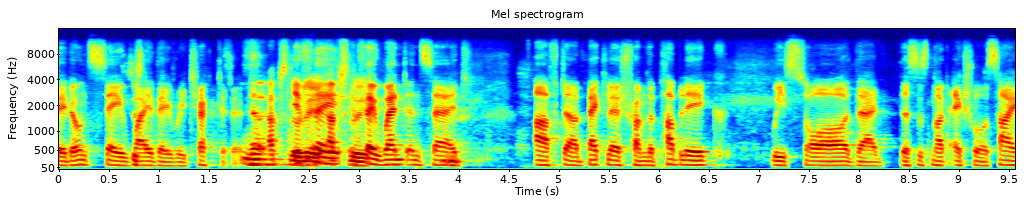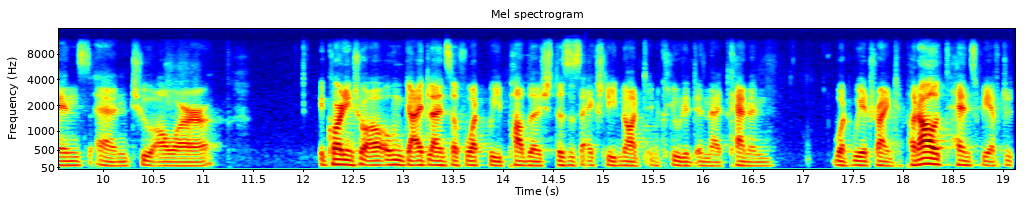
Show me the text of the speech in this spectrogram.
They don't say Just, why they retracted it. No, absolutely. If they, absolutely. if they went and mm-hmm. said, after backlash from the public, we saw that this is not actual science, and to our, according to our own guidelines of what we publish, this is actually not included in that canon. What we are trying to put out, hence we have to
